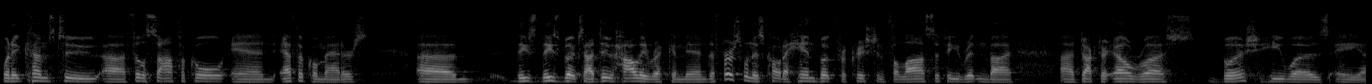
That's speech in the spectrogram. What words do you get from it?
when it comes to uh, philosophical and ethical matters. Uh, these, these books I do highly recommend. The first one is called A Handbook for Christian Philosophy, written by uh, Dr. L. Russ Bush. He was a uh,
